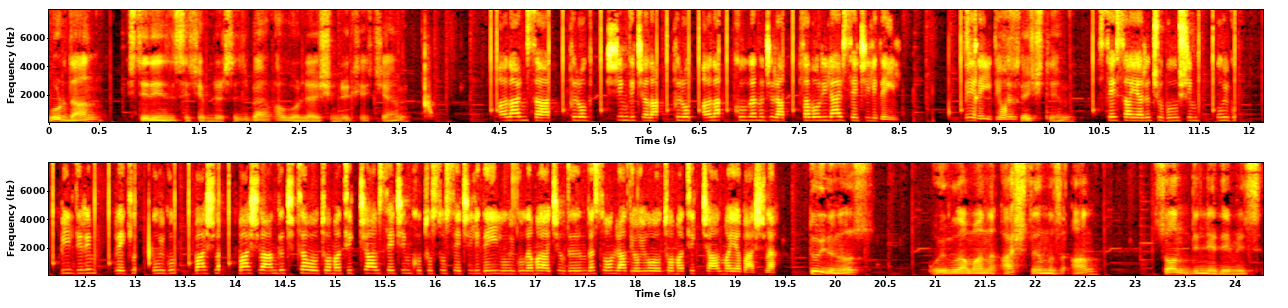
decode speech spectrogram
Buradan istediğinizi seçebilirsiniz. Ben favorileri şimdilik seçeceğim. Alarm saat. Pro. Şimdi çalan. Pro. Alarm. Kullanıcı rad. Favoriler seçili değil. Ve radio. Seçtim. Ses ayarı çubuğu şimdi. Uygu. Bildirim. Reklam. Uygu. Başla. Başlangıçta otomatik çal seçim kutusu seçili değil. Uygulama açıldığında son radyoyu otomatik çalmaya başla. Duydunuz. Uygulamanı açtığımız an son dinlediğimiz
